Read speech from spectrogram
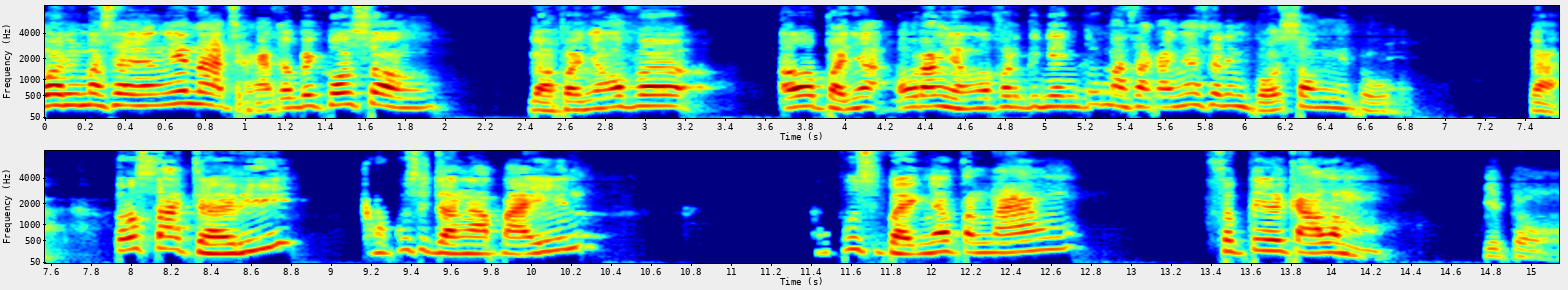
Wah, masak yang enak, jangan sampai gosong. Lah banyak over uh, banyak orang yang overthinking itu masakannya sering gosong itu. Nah, terus sadari aku sedang ngapain, aku sebaiknya tenang, setil kalem gitu.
